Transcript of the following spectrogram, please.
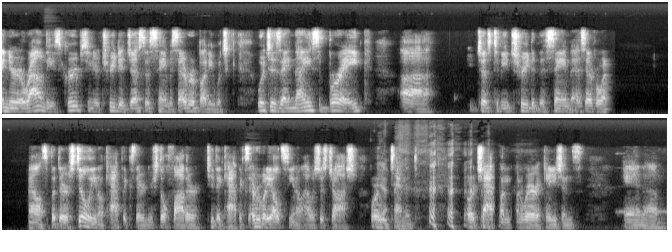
And you're around these groups, and you're treated just the same as everybody, which which is a nice break. Uh, just to be treated the same as everyone else, but there are still, you know, Catholics there and you're still father to the Catholics. Everybody else, you know, I was just Josh or yeah. lieutenant or chaplain on rare occasions. And um,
